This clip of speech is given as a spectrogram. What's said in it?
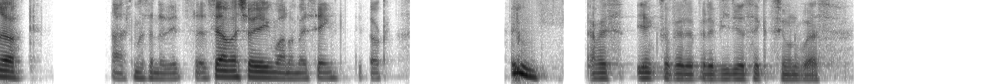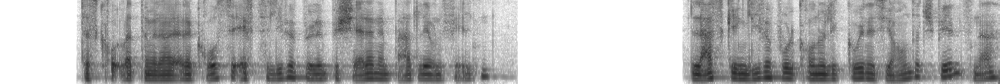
ja. Ah, das muss ja nicht jetzt. Das werden wir schon irgendwann einmal sehen, die Tag. Aber es irgendwo bei der, bei der Videosektion war es. Das, warte mal, der große FC Liverpool im bescheidenen Bad Leonfelden. Lass gegen Liverpool Chronologie eines Jahrhundertspiels, ne?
